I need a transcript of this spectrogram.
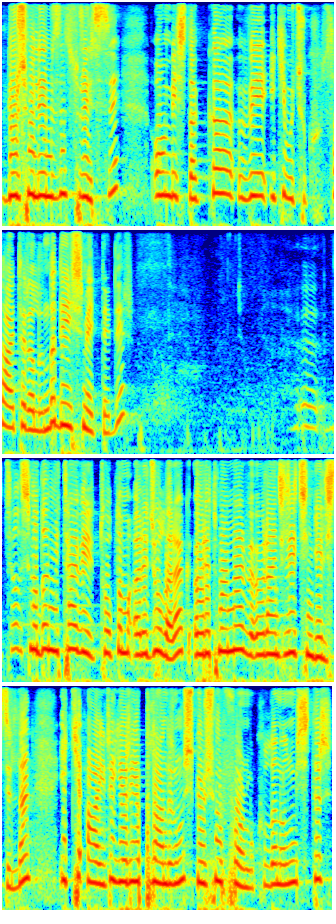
Görüşmelerimizin süresi 15 dakika ve 2,5 saat aralığında değişmektedir. E, Çalışmada nitel veri toplama aracı olarak öğretmenler ve öğrenciler için geliştirilen iki ayrı yarı yapılandırılmış görüşme formu kullanılmıştır.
